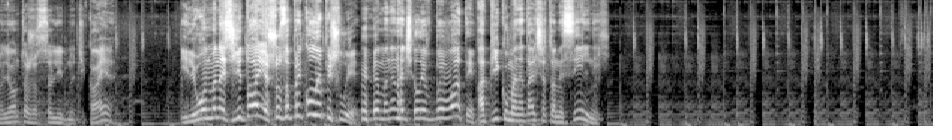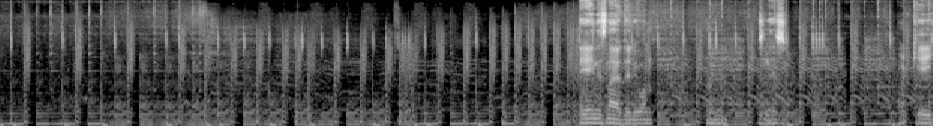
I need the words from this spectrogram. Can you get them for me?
Ну Леон теж солідно тікає. І Леон мене з'їдає! Що за приколи пішли? мене почали вбивати, а пік у мене далі то не сильний. Я й не знаю, де Леон. Знизу. Окей.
